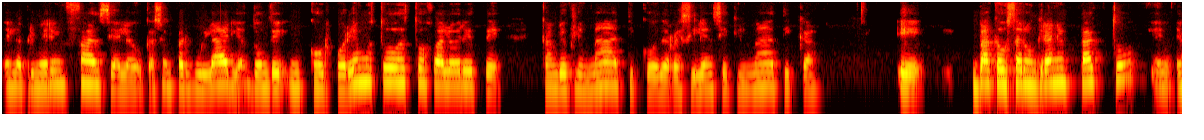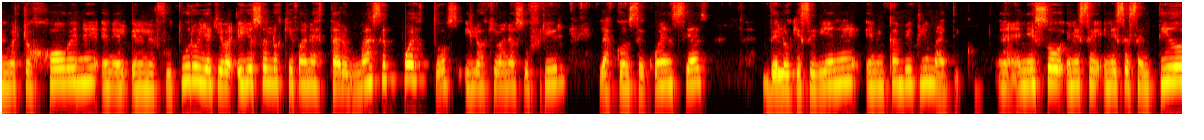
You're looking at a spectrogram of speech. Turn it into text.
en la primera infancia, en la educación parvularia, donde incorporemos todos estos valores de cambio climático, de resiliencia climática, eh, va a causar un gran impacto en, nuestros jóvenes en el, futuro, ya que ellos son los que van a estar más expuestos y los que van a sufrir las consecuencias de lo que se viene en el cambio climático. En, eso, en, ese, en ese sentido,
